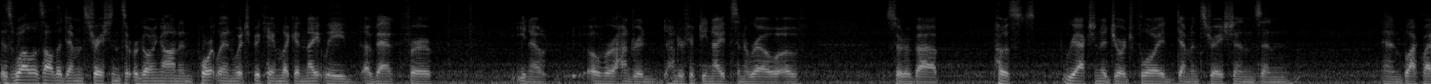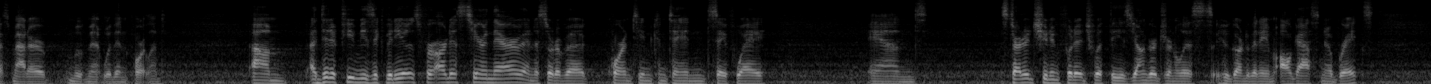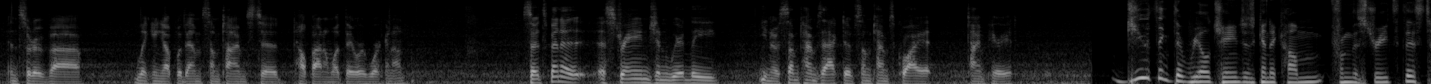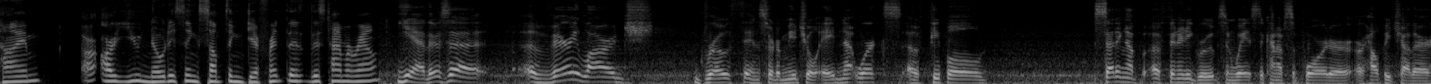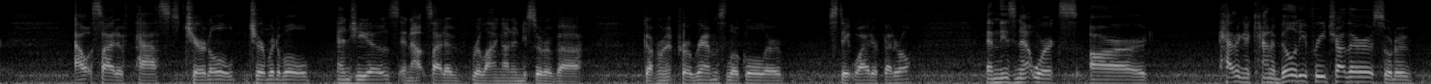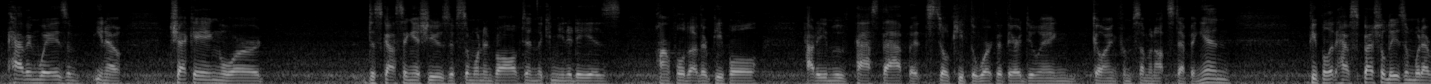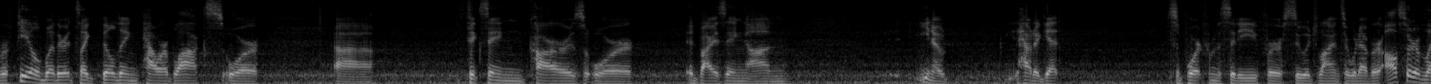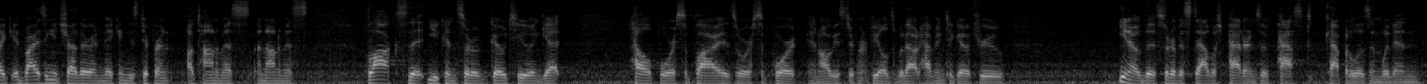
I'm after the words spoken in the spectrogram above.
as well as all the demonstrations that were going on in Portland, which became like a nightly event for, you know, over 100, 150 nights in a row of sort of uh, post reaction to George Floyd demonstrations and and Black Lives Matter movement within Portland. Um, I did a few music videos for artists here and there in a sort of a quarantine contained, safe way, and started shooting footage with these younger journalists who go under the name All Gas No Brakes, and sort of uh, linking up with them sometimes to help out on what they were working on. So it's been a, a strange and weirdly, you know, sometimes active, sometimes quiet time period. Do you think the real change is going to come from the streets this time? Are, are you noticing something different this, this time around? Yeah, there's a, a very large growth in sort of mutual aid networks of people setting up affinity groups and ways to kind of support or, or help each other outside of past charitable, charitable NGOs and outside of relying on any sort of uh, government programs, local or statewide or federal. And these networks are having accountability for each other, sort of having ways of, you know, checking or discussing issues if someone involved in the community is harmful to other people. How do you move past that but still keep the work that they're doing going from someone else stepping in? People that have specialties in whatever field, whether it's like building power blocks or uh, fixing cars or advising on, you know, how to get support from the city for sewage lines or whatever, all sort of like advising each other and making these different autonomous, anonymous blocks that you can sort of go to and get help or supplies or support in all these different fields without having to go through, you know, the sort of established patterns of past capitalism within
